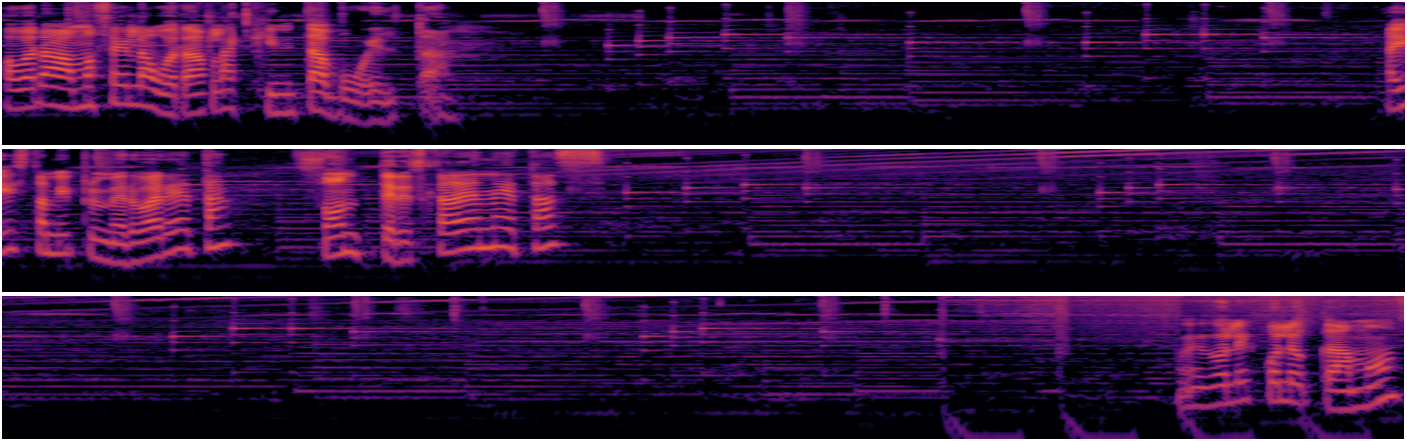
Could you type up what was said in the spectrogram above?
Ahora vamos a elaborar la quinta vuelta. Ahí está mi primer vareta. Son tres cadenetas. Luego le colocamos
